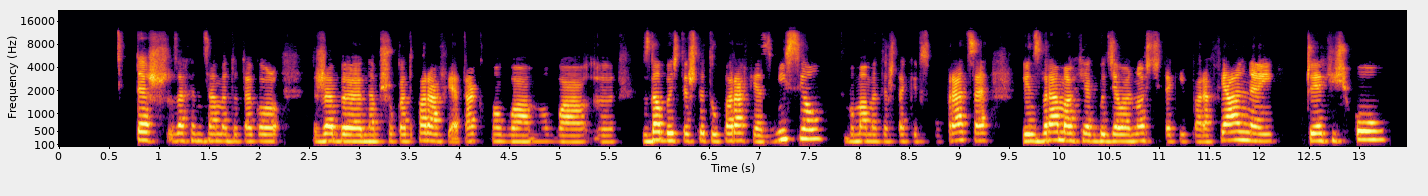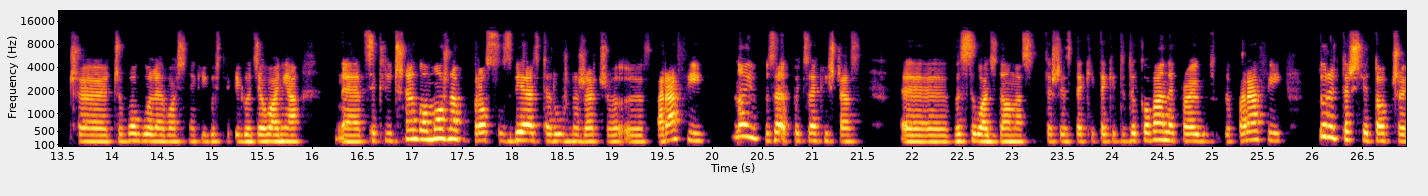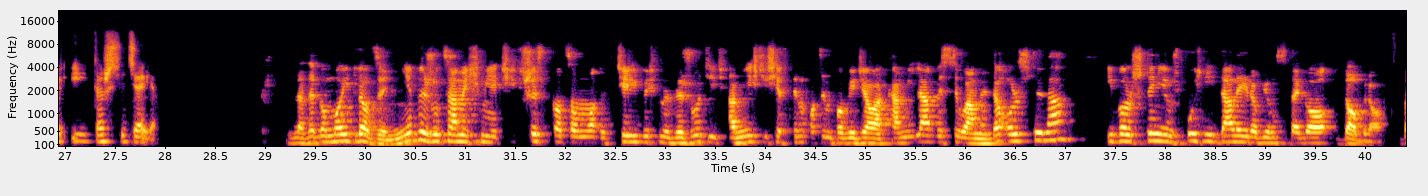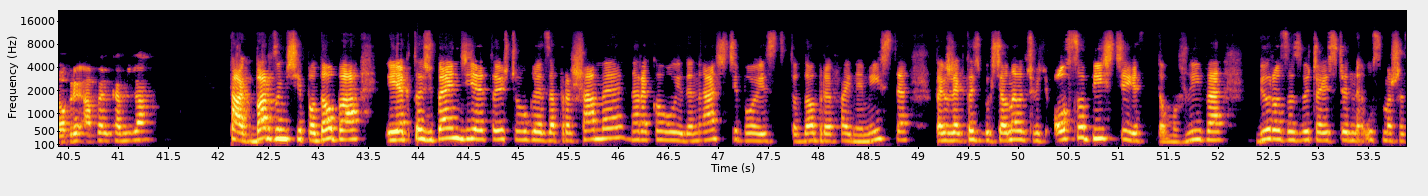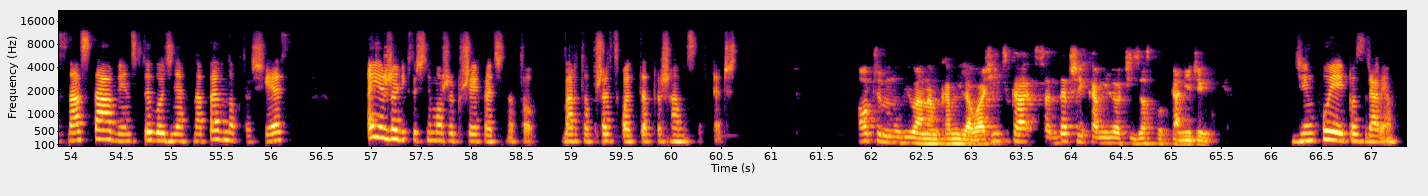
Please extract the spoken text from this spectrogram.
też zachęcamy do tego, żeby na przykład parafia tak, mogła, mogła y, zdobyć też tytuł parafia z misją, bo mamy też takie współpracę, więc w ramach jakby działalności takiej parafialnej, czy jakichś kół, czy, czy w ogóle właśnie jakiegoś takiego działania e, cyklicznego, można po prostu zbierać te różne rzeczy e, w parafii, no i za, co jakiś czas e, wysyłać do nas. To też jest taki, taki dedykowany projekt do parafii, który też się toczy i też się dzieje. Dlatego, moi drodzy, nie wyrzucamy śmieci. Wszystko, co chcielibyśmy wyrzucić, a mieści się w tym, o czym powiedziała Kamila, wysyłamy do Olsztyna i w Olsztynie już później dalej robią z tego dobro. Dobry apel, Kamila? Tak, bardzo mi się podoba. Jak ktoś będzie, to jeszcze w ogóle zapraszamy na Rakową 11, bo jest to dobre, fajne miejsce. Także jak ktoś by chciał nawet przyjechać osobiście, jest to możliwe. Biuro zazwyczaj jest czynne 8-16, więc w tych godzinach na pewno ktoś jest. A jeżeli ktoś nie może przyjechać, no to warto przesłać. Zapraszamy serdecznie. O czym mówiła nam Kamila Łazicka. Serdecznie, Kamilo, Ci za spotkanie dziękuję. Dziękuję i pozdrawiam.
